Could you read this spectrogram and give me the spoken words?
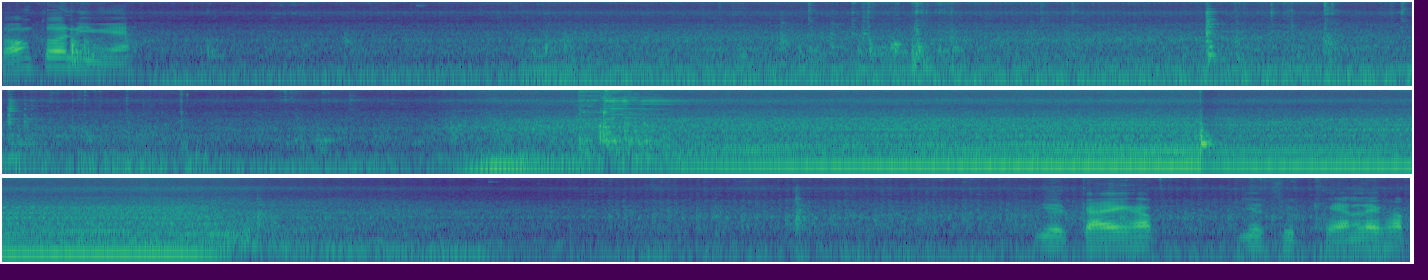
สองตัวนี่ไหม ยืดไกลครับ ยืดสุดแขนเลยครับ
